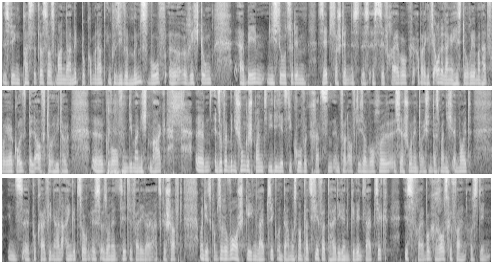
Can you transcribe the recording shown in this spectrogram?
Deswegen passte das, was man da mitbekommen hat, inklusive Münzwurf äh, Richtung RB, nicht so zu dem Selbstverständnis des SC Freiburg. Aber da gibt es ja auch eine lange Historie. Man hat vorher Golfbälle auf Torhüter äh, geworfen, die man nicht mag. Ähm, insofern bin ich schon gespannt, wie die jetzt die Kurve kratzen im Verlauf dieser Woche. Ist ja schon enttäuschend, dass man nicht erneut ins äh, Pokalfinale eingezogen ist, sondern hat es geschafft. Und jetzt kommt zur Revanche gegen Leipzig und da muss man Platz vier verteidigen. Gewinnt Leipzig, ist Freiburg rausgefallen aus den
